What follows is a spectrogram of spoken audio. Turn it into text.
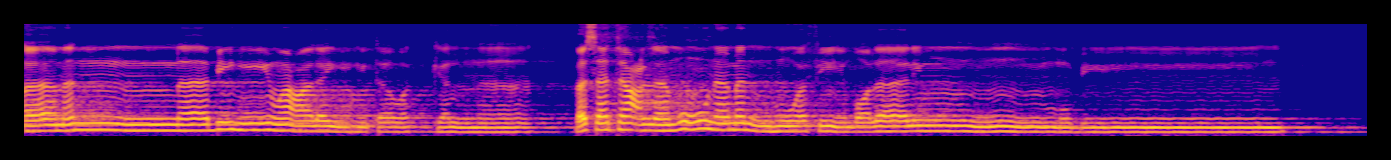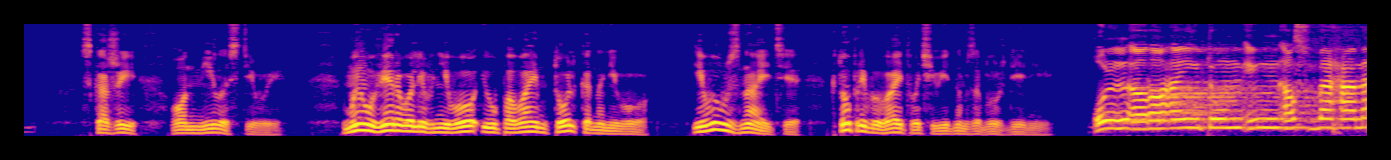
آمنا به وعليه توكلنا فستعلمون من هو في ضلال مبين Скажи, Он милостивый. Мы уверовали в Него и уповаем только на Него, и вы узнаете, кто пребывает в очевидном заблуждении. قل أرأيتم إن أصبح ماؤكم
